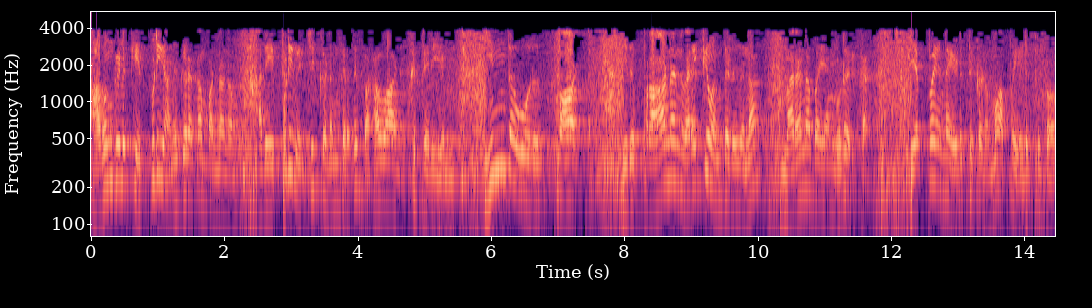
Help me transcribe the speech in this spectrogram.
அவங்களுக்கு எப்படி அனுகிரகம் பண்ணணும். அதை எப்படி வச்சுக்கணுங்கிறது பகவானுக்கு தெரியும். இந்த ஒரு தாட் இது பிராணன் வரைக்கும் வந்துடுதுன்னா மரண பயம் கூட இருக்க? எப்ப என்ன எடுத்துக்கணுமோ அப்ப எடுத்துக்கோ.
